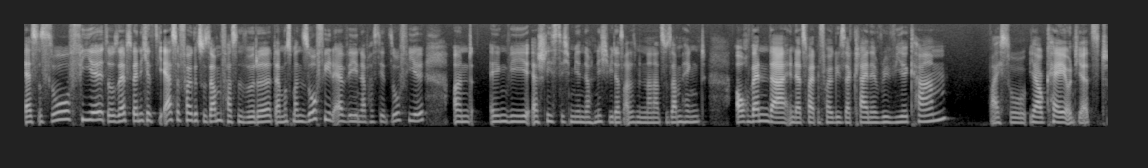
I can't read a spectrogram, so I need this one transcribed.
es ist so viel, so selbst wenn ich jetzt die erste Folge zusammenfassen würde, da muss man so viel erwähnen, da passiert so viel und irgendwie erschließt sich mir noch nicht, wie das alles miteinander zusammenhängt. Auch wenn da in der zweiten Folge dieser kleine Reveal kam. war ich so, ja, okay, und jetzt?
